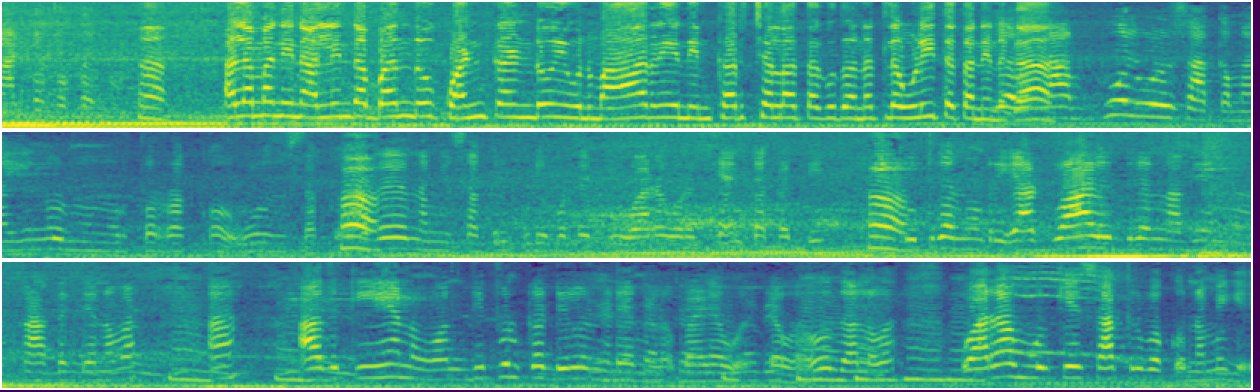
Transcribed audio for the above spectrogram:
ಮಾಡ್ಕೊಂಡ್ ಹೋಗ್ತಾವ ಹಾ. ಅಲ್ಲಮ್ಮ ನೀನ್ ಅಲ್ಲಿಂದ ಬಂದು ಕೊಂಡ್ಕೊಂಡು ಇವನ್ ಮಾರಿ ನಿನ್ ಖರ್ಚೆಲ್ಲ ತಗದು ಅನ್ನತ್ಲೆ ಉಳಿತತ ನಿನಗ? ಕೂಲಿ ಉಳ್ಸಾಕಮ್ಮ ಇನ್ನೂರ್ ಮುನ್ನೂರ್ ರೂಪಾಯಿ ರೊಕ್ಕ ಉಳಿದು ಸಾಕ. ಹಾ. ಅದೇ ನಮಗೆ ಸಕ್ರಿ ಕುಡಿ ಬರ್ತೈತಿ ವಾರ ವಾರ ಕ್ಯಾಂಟ್ ಆಕತಿ ಹಾ. ಕುತ್ಕೊಂಡ್ ನೋಡ್ರಿ ಎರಡ್ ಬಾಳ ಇದ್ರೆ ಅದೇನ್ ಕಾಕತ್ತೇನವ ಆ? ಅದಕ್ಕೆ ಏನು ಒಂದ್ ಕಡ್ಡಿ ಕಡ್ಡಿಲ್ಲ ನಡೆಯಂಗಿಲ್ಲ ಬಾಳೆ ಹೊಟ್ಟೆವ ಹೌದಲ್ವ? ವಾರ ಮೂರ್ ಕೆಜಿ ಸಾಕಿರ್ಬೇಕು ನಮಗೆ.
